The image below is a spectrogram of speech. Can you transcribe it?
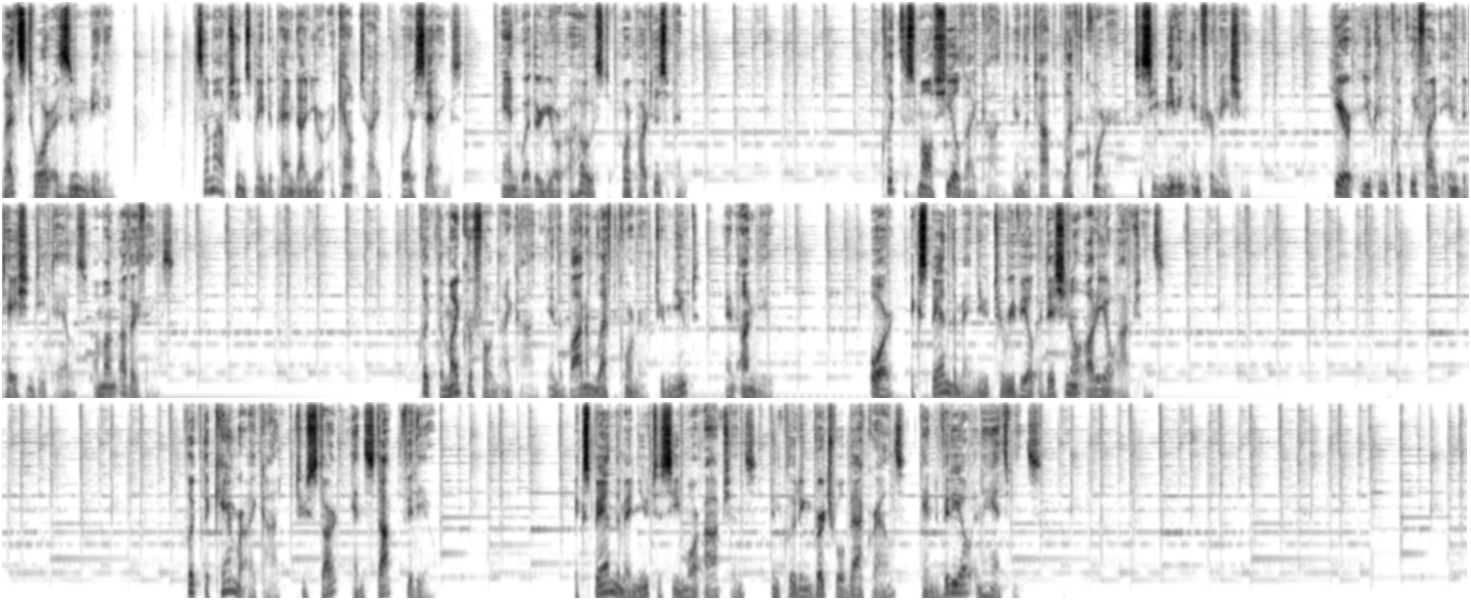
Let's tour a Zoom meeting. Some options may depend on your account type or settings, and whether you're a host or participant. Click the small shield icon in the top left corner to see meeting information. Here, you can quickly find invitation details, among other things. Click the microphone icon in the bottom left corner to mute and unmute, or expand the menu to reveal additional audio options. Click the camera icon to start and stop video. Expand the menu to see more options, including virtual backgrounds and video enhancements.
